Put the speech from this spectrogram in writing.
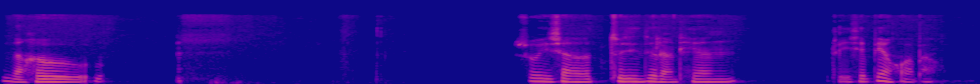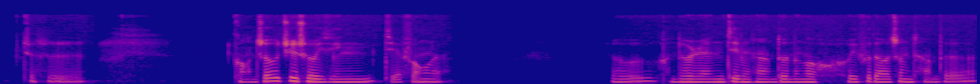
然后说一下最近这两天的一些变化吧，就是广州据说已经解封了，就很多人基本上都能够恢复到正常的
